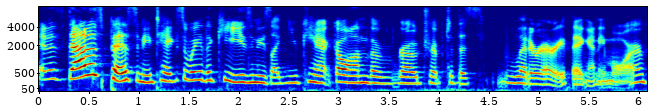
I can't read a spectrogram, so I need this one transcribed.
and his dad is pissed and he takes away the keys and he's like, you can't go on the road trip to this literary thing anymore.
